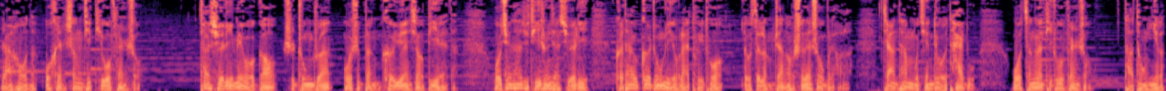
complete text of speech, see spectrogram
然后呢，我很生气，提过分手。他学历没我高，是中专，我是本科院校毕业的。我劝他去提升一下学历，可他有各种理由来推脱。有次冷战的我实在受不了了，加上他母亲对我态度，我曾跟他提出过分手，他同意了，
